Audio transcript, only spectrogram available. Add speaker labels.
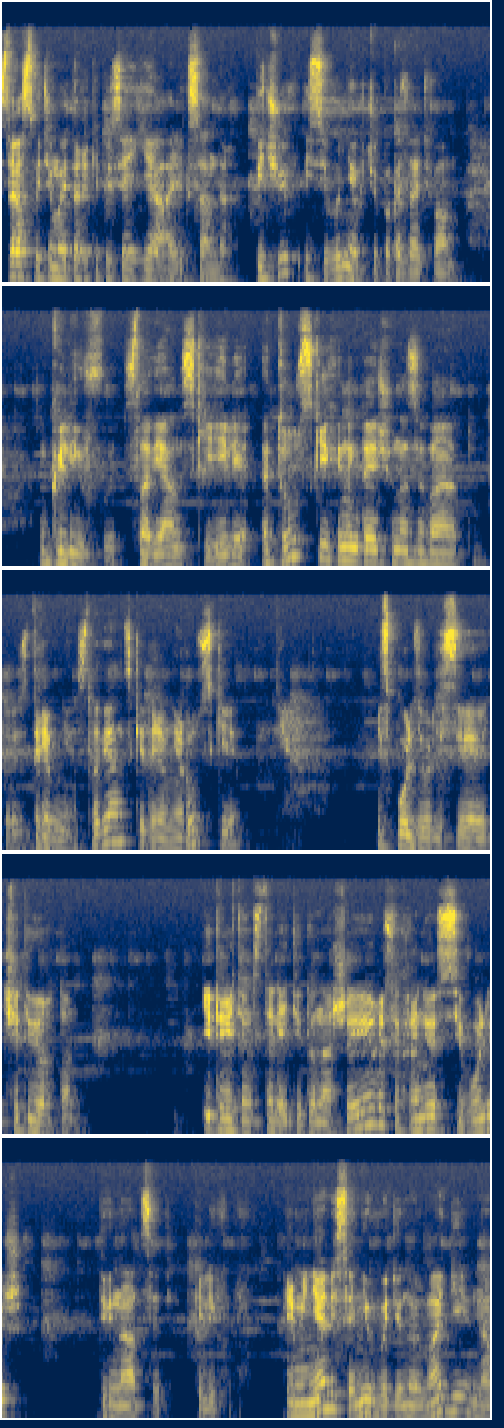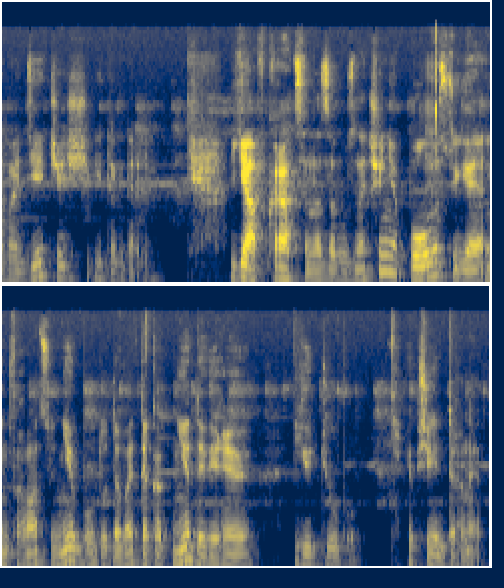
Speaker 1: Здравствуйте, мои дорогие друзья, я Александр Печев, и сегодня я хочу показать вам глифы славянские или этрусские их иногда еще называют, то есть древние славянские, древнерусские. Использовались в 4 и 3 столетии до нашей эры, сохранилось всего лишь 12 глифов. Применялись они в водяной магии, на воде чаще и так далее. Я вкратце назову значение, полностью я информацию не буду давать, так как не доверяю YouTube и вообще интернету.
